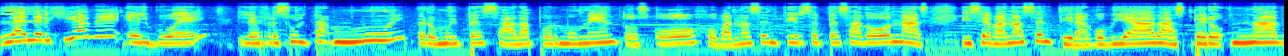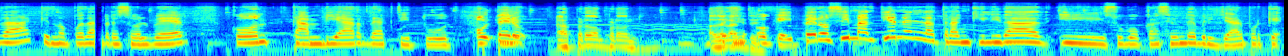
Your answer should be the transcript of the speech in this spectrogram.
La energía de el buey les resulta muy, pero muy pesada por momentos. Ojo, van a sentirse pesadonas y se van a sentir agobiadas, pero nada que no puedan resolver con cambiar de actitud. Oye, pero Ah, perdón, perdón. Adelante. Ok, pero si mantienen la tranquilidad y su vocación de brillar, porque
